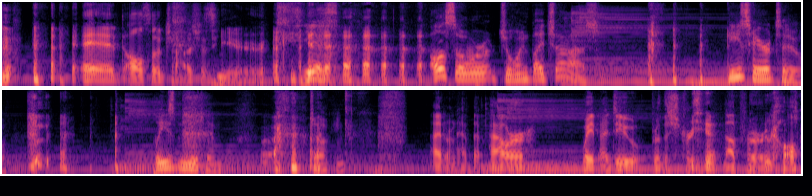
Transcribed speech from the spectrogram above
and also Josh is here. Yes. Also, we're joined by Josh. He's here too. Please mute him. Joking. I don't have that power. Wait, I do for the stream, Yeah. not for a call.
